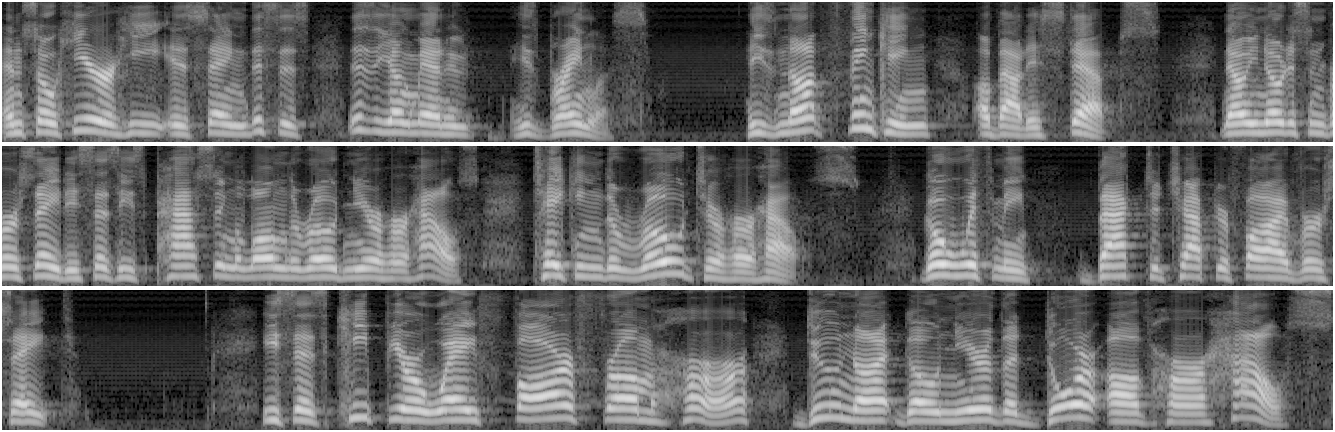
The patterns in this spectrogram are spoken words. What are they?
And so here he is saying this is, this is a young man who he's brainless. He's not thinking about his steps. Now you notice in verse 8, he says he's passing along the road near her house, taking the road to her house. Go with me back to chapter 5, verse 8. He says, Keep your way far from her do not go near the door of her house.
